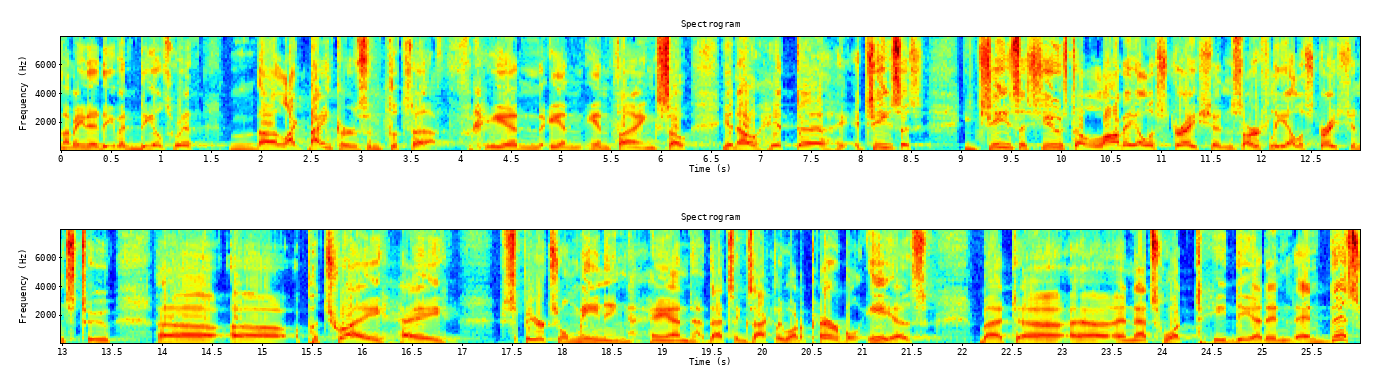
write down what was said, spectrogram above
I mean, it even deals with uh, like bankers and stuff in in in things. So you know, it uh, Jesus Jesus used a lot of illustrations, earthly illustrations, to uh, uh portray a spiritual meaning, and that's exactly what a parable is but uh, uh, and that's what he did and and this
